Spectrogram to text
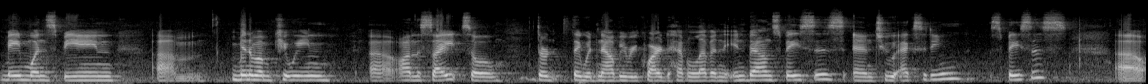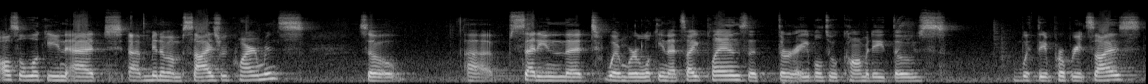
Main ones being um, minimum queuing uh, on the site, so they would now be required to have 11 inbound spaces and two exiting spaces. Uh, also looking at uh, minimum size requirements. So uh, setting that when we're looking at site plans that they're able to accommodate those with the appropriate size.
